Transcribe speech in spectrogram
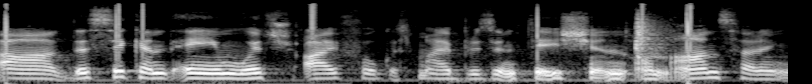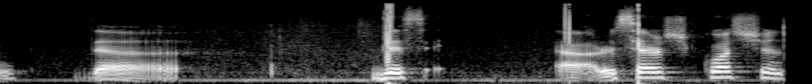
uh, the second aim, which I focus my presentation on answering the, this uh, research question,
